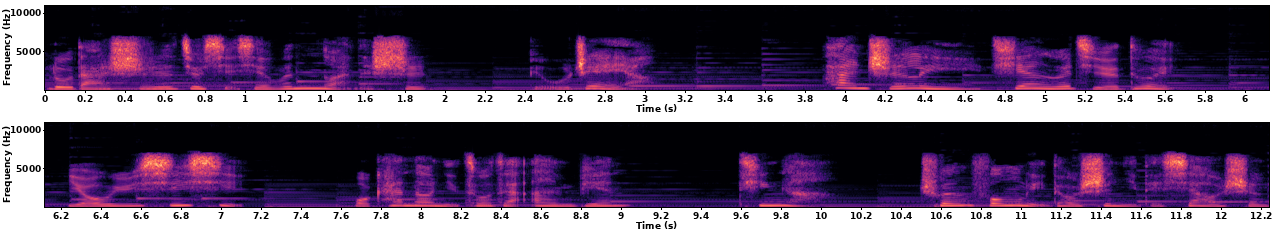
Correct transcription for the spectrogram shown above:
陆大师就写些温暖的诗，比如这样：汉池里天鹅结对，游鱼嬉戏，我看到你坐在岸边，听啊，春风里都是你的笑声。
